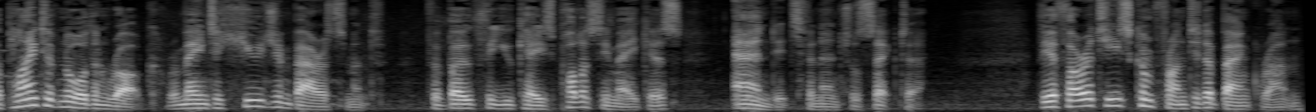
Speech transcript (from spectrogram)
The plight of Northern Rock remains a huge embarrassment for both the UK's policymakers and its financial sector. The authorities confronted a bank run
